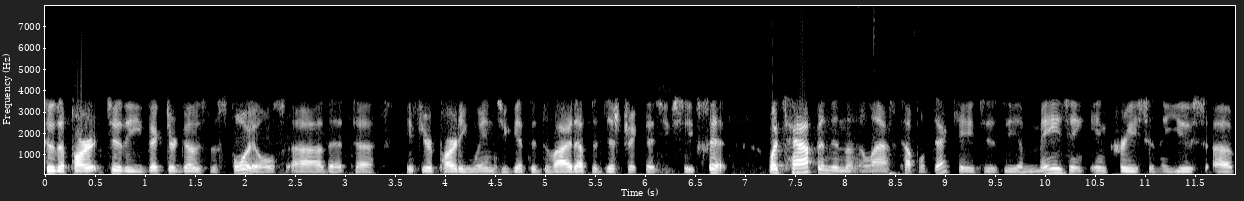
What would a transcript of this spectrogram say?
to the part to the victor goes the spoils. Uh, that uh, if your party wins, you get to divide up the district as you see fit. What's happened in the last couple decades is the amazing increase in the use of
